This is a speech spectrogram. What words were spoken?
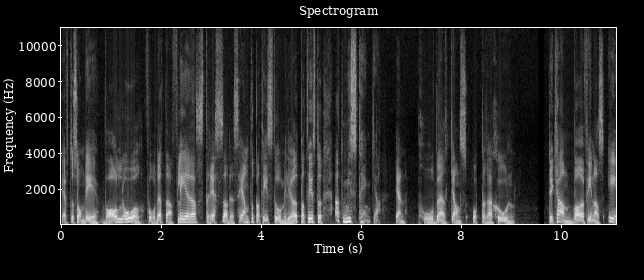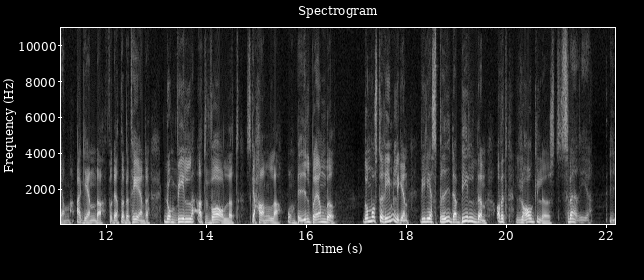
Eftersom det är valår får detta flera stressade centerpartister och miljöpartister att misstänka en påverkansoperation. Det kan bara finnas en agenda för detta beteende. De vill att valet ska handla om bilbränder. De måste rimligen vilja sprida bilden av ett laglöst Sverige i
